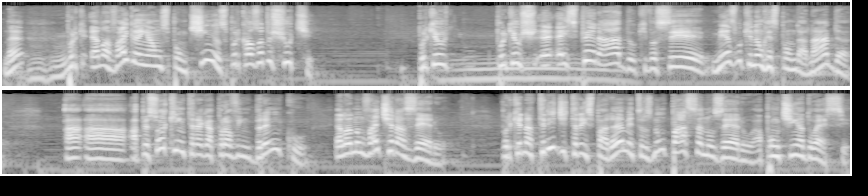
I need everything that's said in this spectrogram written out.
Né? Uhum. Porque ela vai ganhar uns pontinhos por causa do chute. Porque, o, porque o é, é esperado que você, mesmo que não responda nada, a, a, a pessoa que entrega a prova em branco, ela não vai tirar zero. Porque na tri de três parâmetros não passa no zero a pontinha do S,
